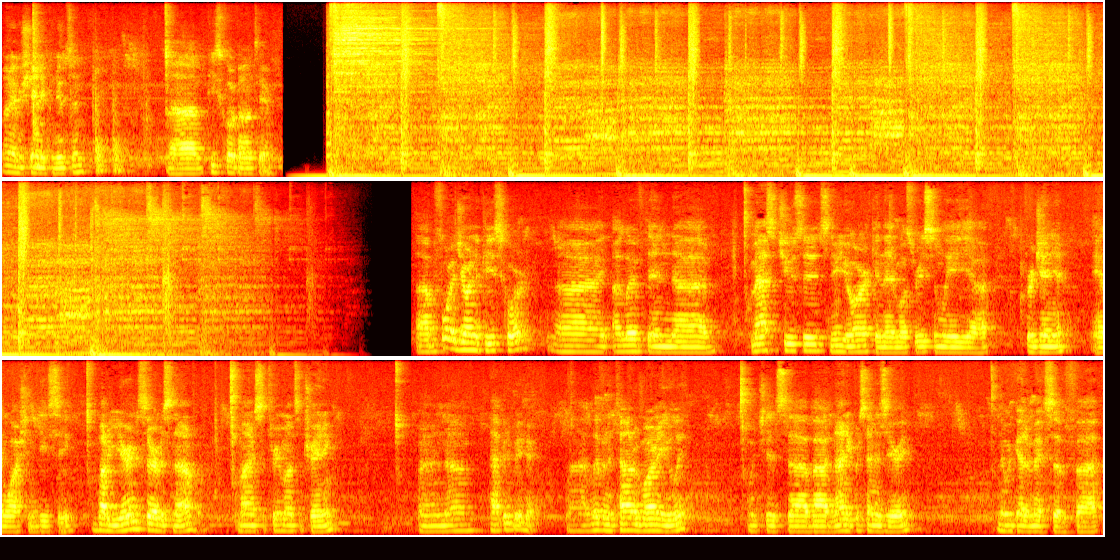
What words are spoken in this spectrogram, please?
My name is Shannon Knutson, um, Peace Corps volunteer. Uh, before I joined the Peace Corps, uh, I lived in uh, Massachusetts, New York, and then most recently uh, Virginia and Washington, D.C. About a year into service now, minus the three months of training, and um, happy to be here. I live in the town of Marneuli, which is uh, about 90% Azeri. And then we've got a mix of uh,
